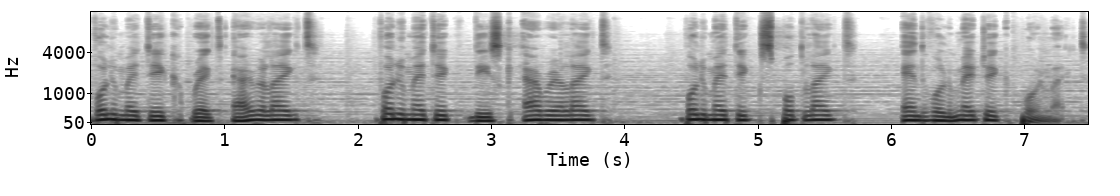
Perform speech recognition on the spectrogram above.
Volumetric Rect Area Light, Volumetric Disk Area Light, Volumetric Spotlight, and Volumetric Point Light.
